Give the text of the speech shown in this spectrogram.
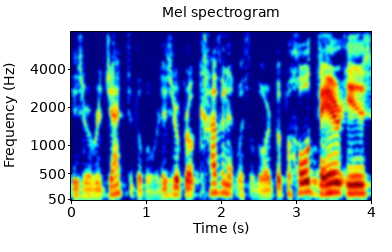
Israel rejected the Lord. Israel broke covenant with the Lord. But behold, there is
